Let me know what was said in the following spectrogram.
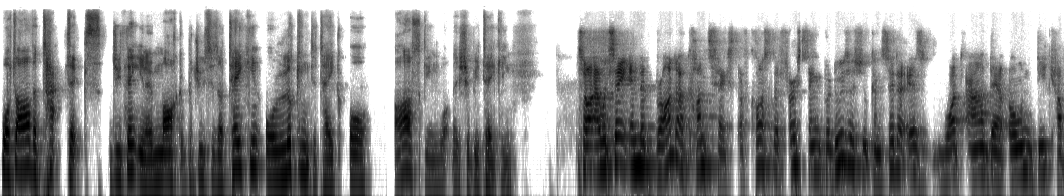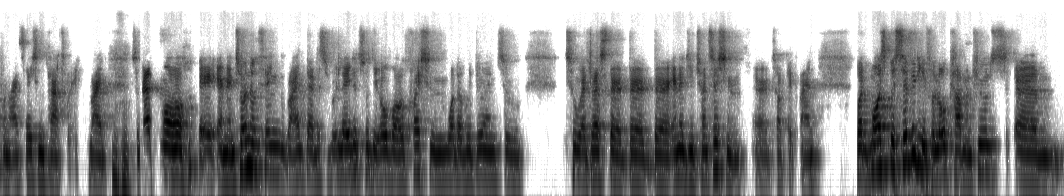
what are the tactics do you think you know market producers are taking or looking to take or asking what they should be taking? So I would say in the broader context, of course, the first thing producers should consider is what are their own decarbonization pathway, right? Mm-hmm. So that's more an internal thing, right? That is related to the overall question: what are we doing to to address the the, the energy transition uh, topic, right? But more specifically for low carbon fuels, um,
